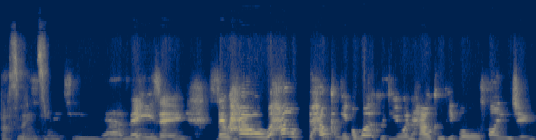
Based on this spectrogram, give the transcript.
fascinating, fascinating. yeah amazing so how how how can people work with you and how can people find you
